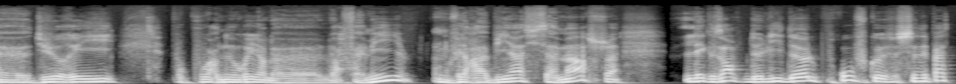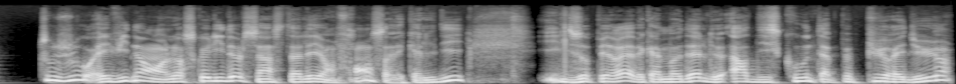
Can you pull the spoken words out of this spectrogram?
euh, du riz, pour pouvoir nourrir leur famille. On verra bien si ça marche. L'exemple de Lidl prouve que ce n'est pas toujours évident. Lorsque Lidl s'est installé en France avec Aldi, ils opéraient avec un modèle de hard discount un peu pur et dur,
